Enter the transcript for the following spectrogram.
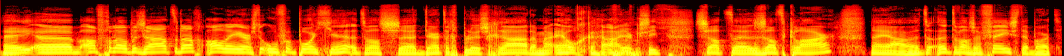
Hey, ehm, afgelopen zaterdag, allereerste oefenpotje. Het was eh 30 plus graden, maar elke Ajax zat, eh, zat klaar. Nou ja, het, het was een feest, hè Bart?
